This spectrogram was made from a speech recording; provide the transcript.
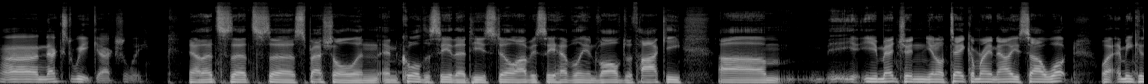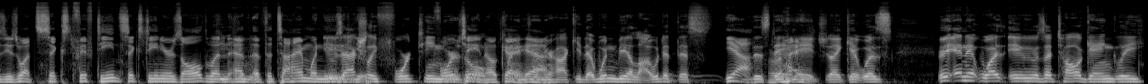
uh, next week, actually. Yeah, that's that's uh, special and, and cool to see that he's still obviously heavily involved with hockey. Um, you, you mentioned, you know, take him right now. You saw what, what I mean, because he was what, six, 15, 16 years old when he, at, at, the time when he you, was actually 14, 14 years old okay, playing yeah. junior hockey. That wouldn't be allowed at this yeah, this day right. and age. Like it was and it was it was a tall, gangly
